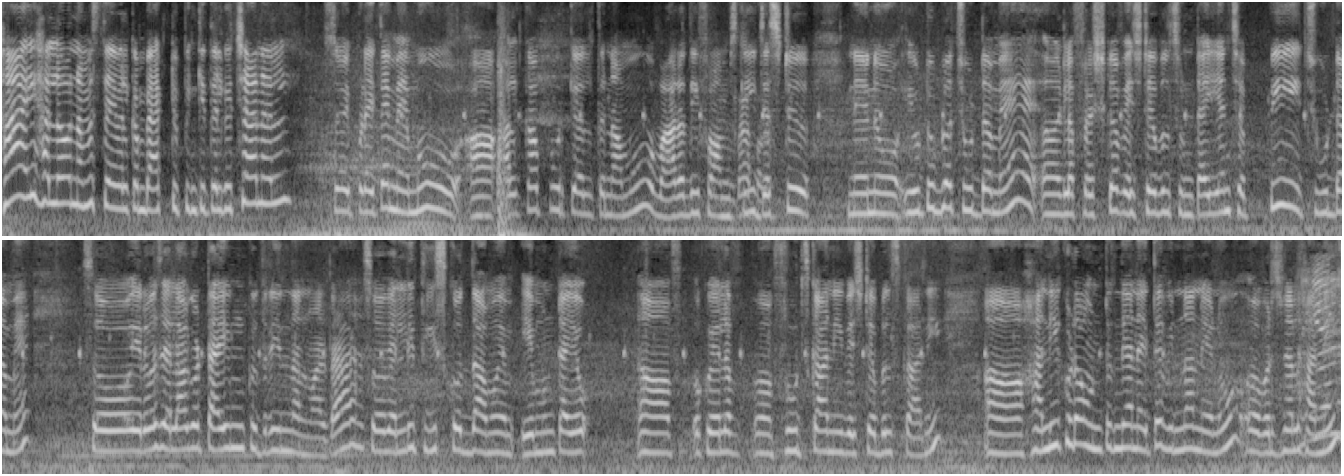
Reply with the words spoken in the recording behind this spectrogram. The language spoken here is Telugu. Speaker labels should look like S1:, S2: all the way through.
S1: హాయ్ హలో నమస్తే welcome back to Pinky Telugu channel. So ఇప్పుడైతే మేము అల్కాపూర్కి వెళ్తున్నాము వారధి ఫార్మ్స్కి జస్ట్ నేను యూట్యూబ్లో చూడడమే ఇట్లా ఫ్రెష్గా వెజిటేబుల్స్ ఉంటాయి అని చెప్పి చూడడమే. సో ఈరోజు ఎలాగో టైం కుదిరిందనమాట. సో వెళ్ళి తీసుకొద్దాము ఏముంటాయో. ఒకవేళ ఫ్రూట్స్ కానీ వెజిటేబుల్స్ కానీ. హనీ కూడా ఉంటుంది అని అయితే విన్నాను నేను ఒరిజినల్ హనీ.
